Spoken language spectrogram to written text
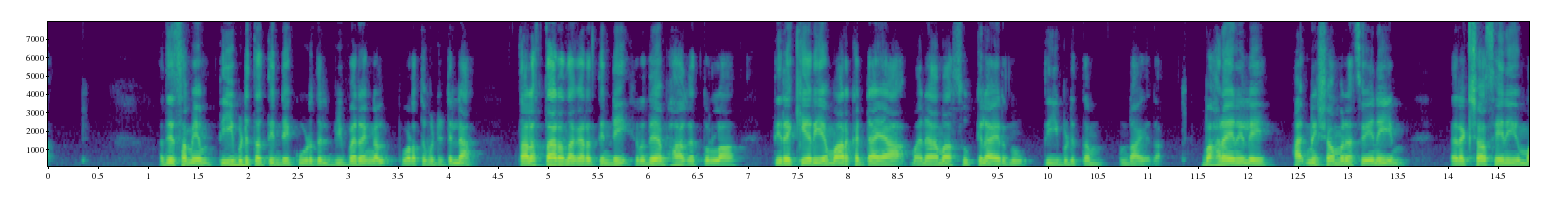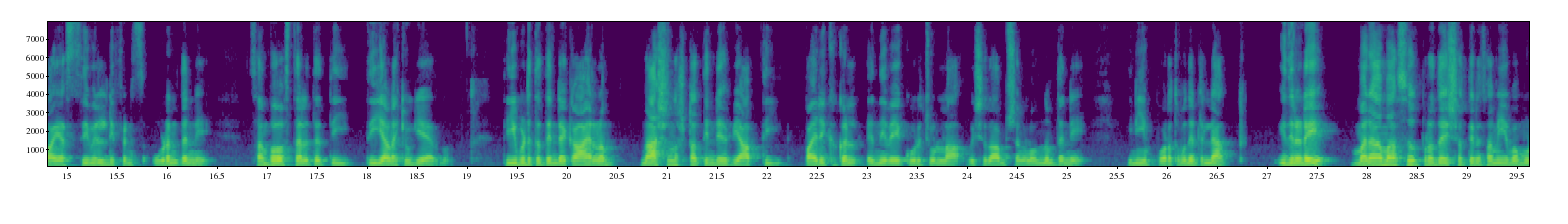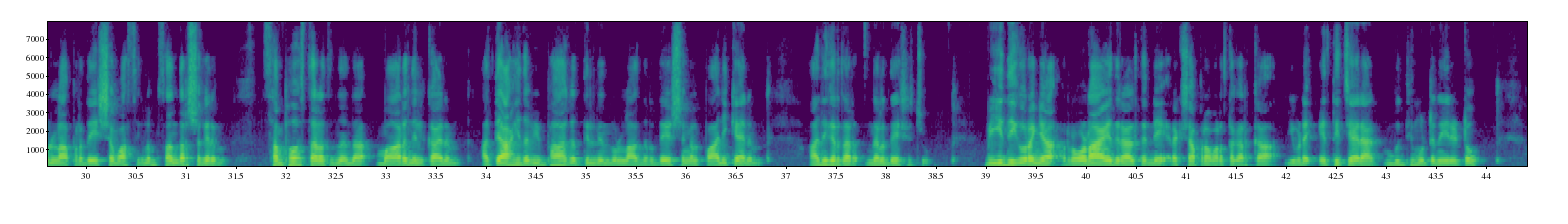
അതേസമയം തീപിടുത്തത്തിന്റെ കൂടുതൽ വിവരങ്ങൾ പുറത്തുവിട്ടിട്ടില്ല. തലസ്ഥാന നഗരത്തിന്റെ ഹൃദയഭാഗത്തുള്ള തിരക്കേറിയ മാർക്കറ്റായ മനാമ സൂക്കിലായിരുന്നു തീപിടുത്തം ഉണ്ടായത്. ബഹ്റൈനിലെ അഗ്നിശമന സേനയും രക്ഷാസേനയുമായ സിവിൽ ഡിഫൻസ് ഉടൻ തന്നെ സംഭവസ്ഥലത്തെത്തി തീ അണയ്ക്കുകയായിരുന്നു. തീപിടുത്തത്തിന്റെ കാരണം നാശനഷ്ടത്തിന്റെ വ്യാപ്തി പരിക്കുകൾ എന്നിവയെക്കുറിച്ചുള്ള വിശദാംശങ്ങളൊന്നും തന്നെ ഇനിയും പുറത്തു വന്നിട്ടില്ല ഇതിനിടെ മനാമ സൂക്ക് പ്രദേശത്തിന് സമീപമുള്ള പ്രദേശവാസികളും സന്ദർശകരും സംഭവസ്ഥലത്ത് നിന്ന് മാറി നിൽക്കാനും അത്യാഹിത വിഭാഗത്തിൽ നിന്നുള്ള നിർദ്ദേശങ്ങൾ പാലിക്കാനും അധികൃതർ നിർദ്ദേശിച്ചു. വീതി കുറഞ്ഞ റോഡായതിനാൽ തന്നെ രക്ഷാപ്രവർത്തകർക്ക് ഇവിടെ എത്തിച്ചേരാൻ ബുദ്ധിമുട്ട് നേരിട്ടു.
